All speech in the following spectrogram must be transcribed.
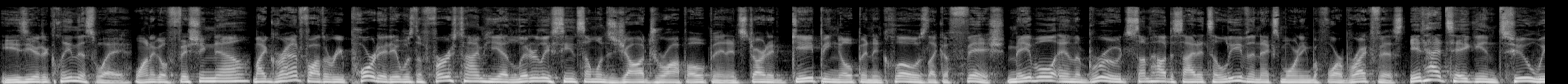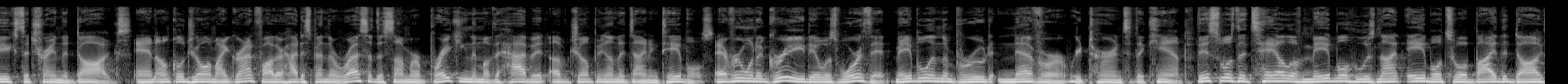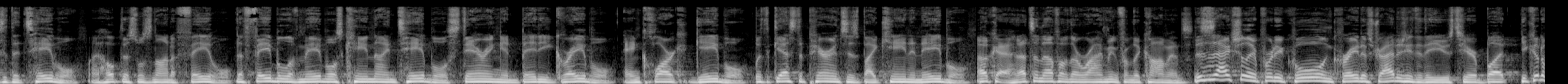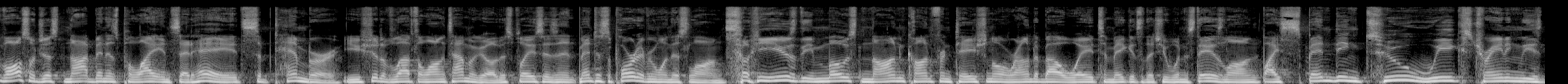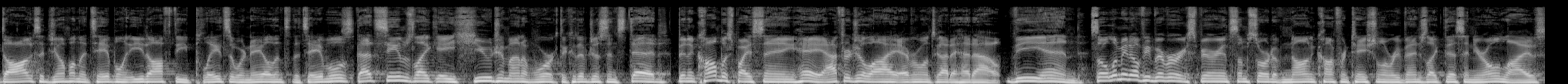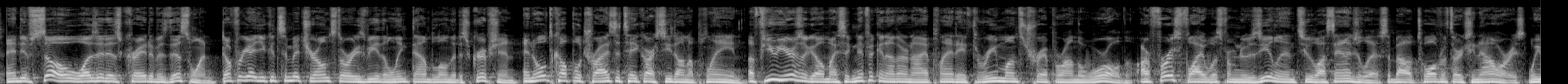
easier to clean this way. Want to go fishing now? My grandfather reported it was the first time he had literally seen someone's jaw drop open and started gaping open and closed like a fish. Mabel and the brood somehow decided to leave the next morning before breakfast. It had taken two weeks to train the dogs, and Uncle Joe and my grandfather had to spend the rest of the summer breaking them of the habit of jumping on the dining tables. Everyone agreed it was worth it. Mabel and the brood never returned to the camp. This was the tale of Mabel who was not able to abide the dogs at the table. I hope this was not a fable. The fable of Mabel's canine table staring at Betty Grable and Clark Gable, with guest appearances by Cain and Abel. Okay, that's enough of the rhyming from the comments. This is actually a pretty cool and creative strategy that they used here, but he could have also just not been as polite and said, hey, it's September. You should have left a long time ago. This place isn't meant to support everyone this long. So he used the most non confrontational roundabout way to make it so that you wouldn't stay as long by spending two weeks training these dogs to jump on the table and eat off the plates that were nailed into the tables. That seems like a huge amount of work that could have just instead been accomplished by saying, hey, after July, everyone's got to head out. The end. So let me know if you've ever experienced some sort of non confrontational revenge like this in your own lives. And if so, was it as creative as this one? Don't forget, you can submit your own stories via the link down below in the description. An old couple tries to take our seat on a plane. A few years ago, my significant other and I planned a three month trip around the world. Our first flight was from New Zealand to Los Angeles, about 12 to 13 hours. We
